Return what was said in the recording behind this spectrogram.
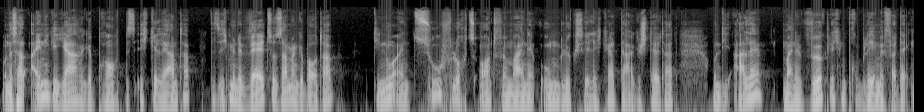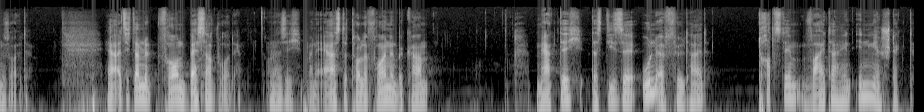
Und es hat einige Jahre gebraucht, bis ich gelernt habe, dass ich mir eine Welt zusammengebaut habe, die nur ein Zufluchtsort für meine Unglückseligkeit dargestellt hat und die alle meine wirklichen Probleme verdecken sollte. Ja, als ich dann mit Frauen besser wurde und als ich meine erste tolle Freundin bekam, merkte ich, dass diese Unerfülltheit trotzdem weiterhin in mir steckte.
